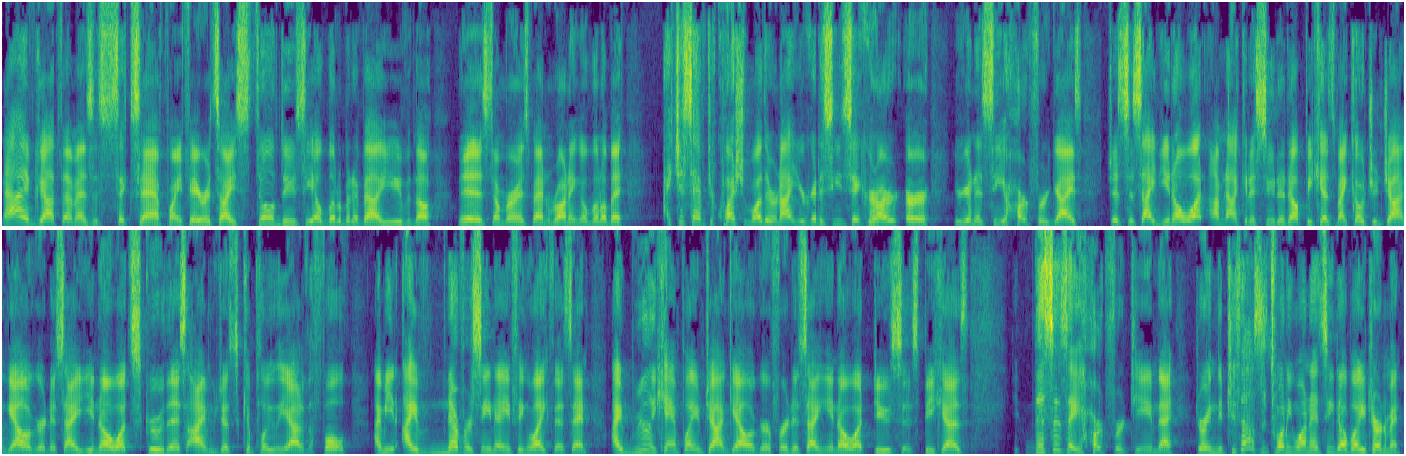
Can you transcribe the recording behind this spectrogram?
Now I've got them as a six and a half point favorite, so I still do see a little bit of value, even though this number has been running a little bit. I just have to question whether or not you're going to see Sacred Heart or you're going to see Hartford guys just decide, you know what, I'm not going to suit it up because my coach and John Gallagher decide, you know what, screw this, I'm just completely out of the fold. I mean, I've never seen anything like this, and I really can't blame John Gallagher for deciding, you know what, deuces, because this is a Hartford team that during the 2021 NCAA tournament,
